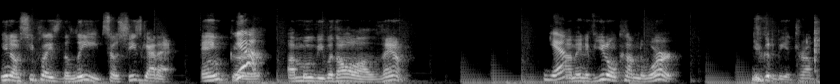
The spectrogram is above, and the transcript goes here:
you know, she plays the lead, so she's got to anchor Yeah. a movie with all of them. Yeah, I mean, if you don't come to work, you're going to be in trouble.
